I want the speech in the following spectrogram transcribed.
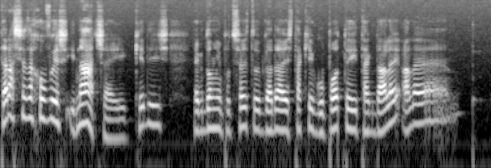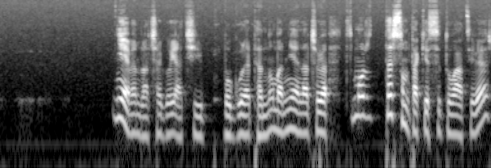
teraz się zachowujesz inaczej. Kiedyś, jak do mnie podszedłeś, to gadałeś takie głupoty i tak dalej, ale nie wiem dlaczego ja ci w ogóle ten numer, nie wiem dlaczego. To Może też są takie sytuacje, wiesz?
